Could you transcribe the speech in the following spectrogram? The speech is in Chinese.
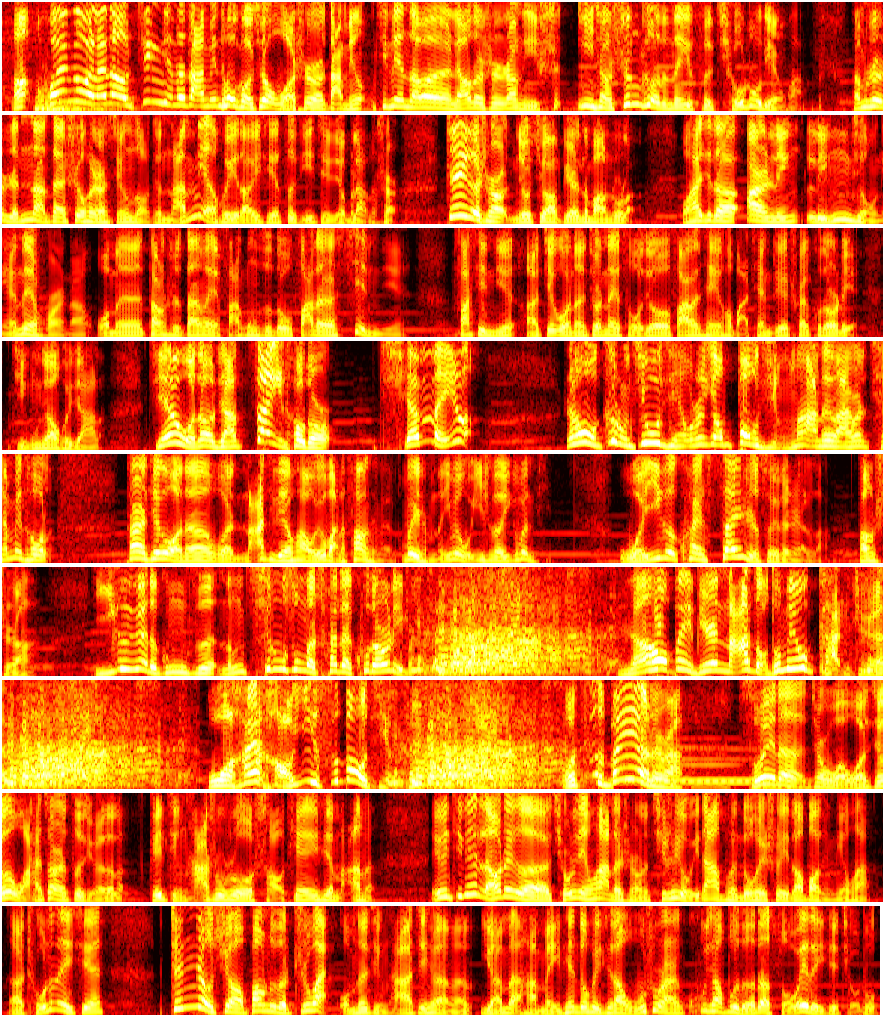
好，欢迎各位来到今天的大明脱口秀，我是大明。今天咱们聊的是让你深印象深刻的那一次求助电话。咱们说人呢，在社会上行走，就难免会遇到一些自己解决不了的事儿，这个时候你就需要别人的帮助了。我还记得二零零九年那会儿呢，我们当时单位发工资都发的现金，发现金啊。结果呢，就是那次我就发完钱以后，把钱直接揣裤兜里，挤公交回家了。结果到家再一掏兜，钱没了。然后我各种纠结，我说要报警嘛，对吧？说钱被偷了，但是结果呢，我拿起电话，我又把它放下来了。为什么呢？因为我意识到一个问题，我一个快三十岁的人了，当时啊，一个月的工资能轻松的揣在裤兜里边，然后被别人拿走都没有感觉，我还好意思报警？我自卑啊，对吧？所以呢，就是我，我觉得我还算是自觉的了，给警察叔叔少添一些麻烦。因为今天聊这个求助电话的时候呢，其实有一大部分都会涉及到报警电话啊。除了那些真正需要帮助的之外，我们的警察接线员们员们哈，每天都会接到无数让人哭笑不得的所谓的一些求助。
